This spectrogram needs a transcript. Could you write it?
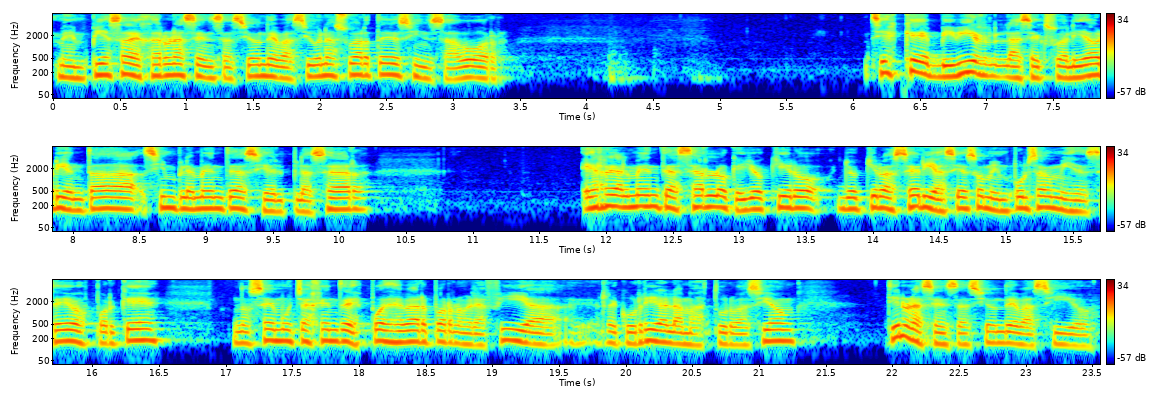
me empieza a dejar una sensación de vacío, una suerte de sinsabor. Si es que vivir la sexualidad orientada simplemente hacia el placer es realmente hacer lo que yo quiero, yo quiero hacer y hacia eso me impulsan mis deseos, ¿por qué? No sé, mucha gente después de ver pornografía, recurrir a la masturbación, tiene una sensación de vacío.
